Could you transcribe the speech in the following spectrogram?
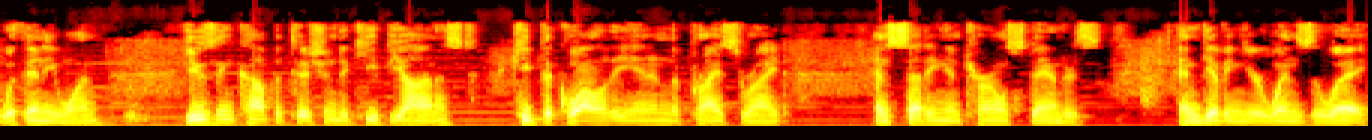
with anyone, using competition to keep you honest, keep the quality in and the price right, and setting internal standards and giving your wins away.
